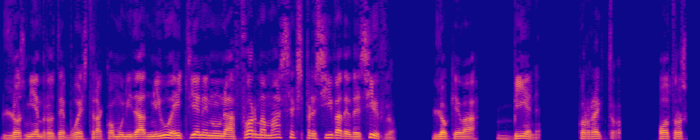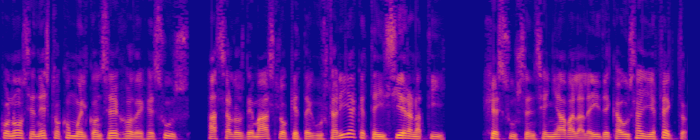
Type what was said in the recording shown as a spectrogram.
Los miembros de vuestra comunidad New tienen una forma más expresiva de decirlo. Lo que va, viene. Correcto. Otros conocen esto como el consejo de Jesús, haz a los demás lo que te gustaría que te hicieran a ti. Jesús enseñaba la ley de causa y efecto.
